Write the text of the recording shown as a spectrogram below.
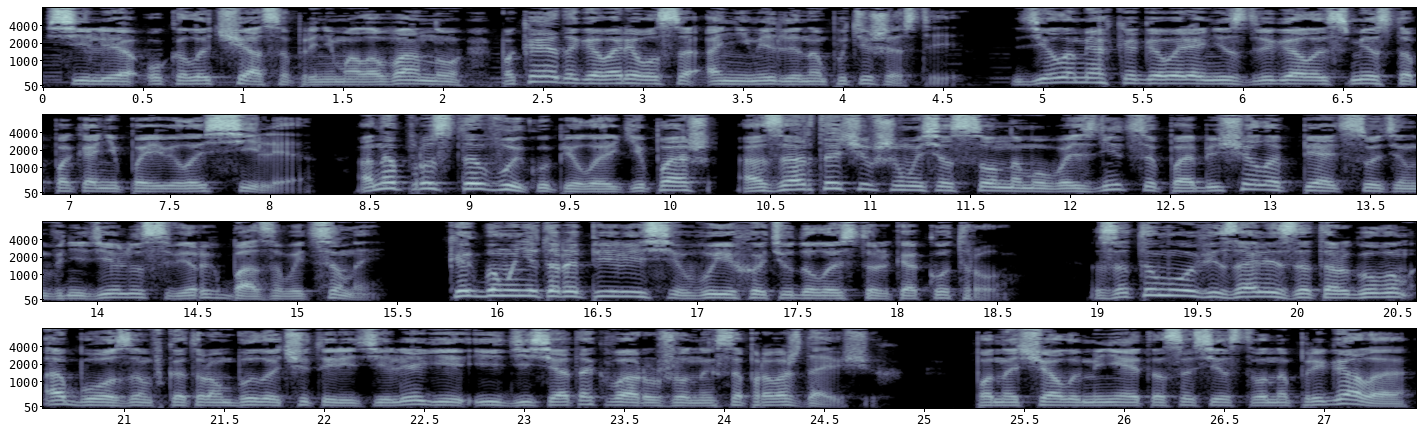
Силия около часа принимала ванну, пока я договаривался о немедленном путешествии. Дело, мягко говоря, не сдвигалось с места, пока не появилась Силия. Она просто выкупила экипаж, а заортачившемуся сонному вознице пообещала пять сотен в неделю сверх базовой цены. Как бы мы ни торопились, выехать удалось только к утру. Зато мы увязались за торговым обозом, в котором было четыре телеги и десяток вооруженных сопровождающих. Поначалу меня это соседство напрягало,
